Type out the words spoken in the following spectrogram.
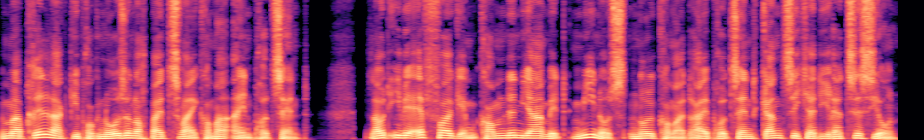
Im April lag die Prognose noch bei 2,1 Prozent. Laut IWF folge im kommenden Jahr mit minus 0,3 Prozent ganz sicher die Rezession.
